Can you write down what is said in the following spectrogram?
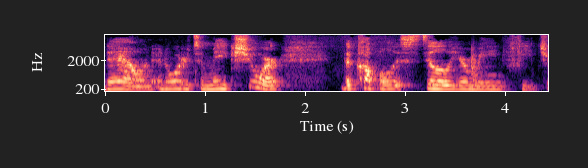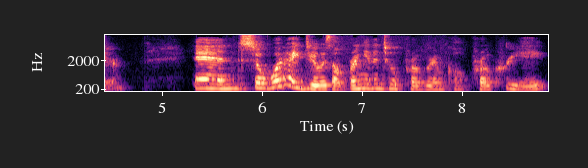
down in order to make sure the couple is still your main feature. And so what I do is I'll bring it into a program called Procreate.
